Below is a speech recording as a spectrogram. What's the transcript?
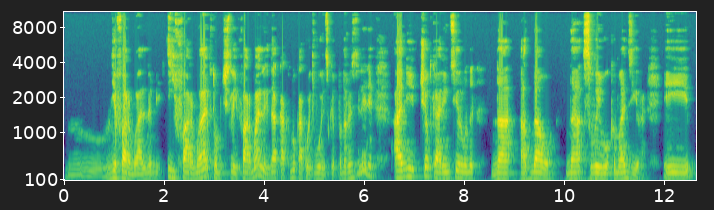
неформальными и формаль, в том числе и формальные, да, как ну, какое-то воинское подразделение, они четко ориентированы на одного, на своего командира. И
